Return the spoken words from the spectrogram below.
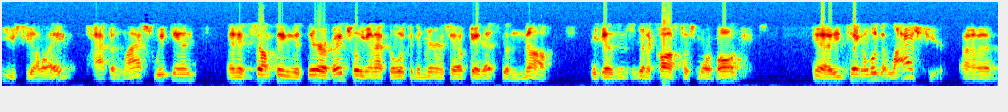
UCLA, happened last weekend, and it's something that they're eventually going to have to look in the mirror and say, okay, that's enough because this is going to cost us more ball games. You know, you take a look at last year uh,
